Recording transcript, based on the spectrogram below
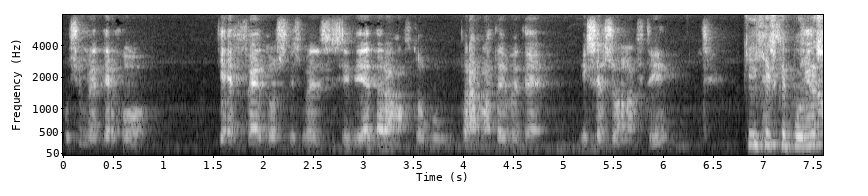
που συμμετέχω και φέτος στις Μέλισσες, ιδιαίτερα με αυτό που πραγματεύεται η σεζόν αυτή. Και είχες και πολύ Χαίρομαι.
